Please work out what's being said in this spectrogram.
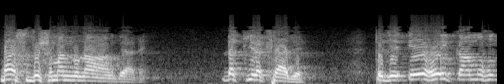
بس دشمن نو نہ آن دیا نے ڈکی رکھا جے۔ تو جی یہ ہوئی کام ہوں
